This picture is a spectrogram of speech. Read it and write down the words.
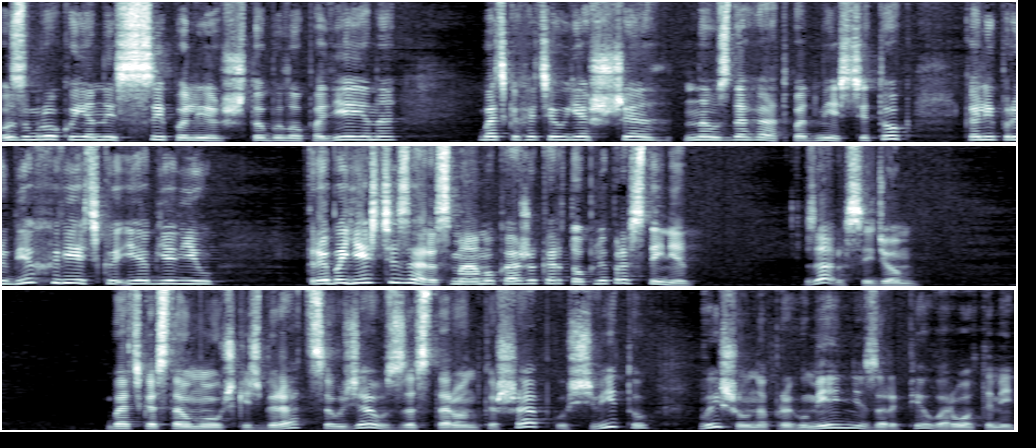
У змроку яны сыпалі што было павеяна бацька хацеў яшчэ наўздагад падмесці ток калі прыбег хведька і аб'явіў трэба есці зараз маму кажа картопля прастыне. Зараз ідём бацька стаў моўчкі збірацца ўзяў з-за старонка шапку світу выйшаў на прыгуменне зарыпеў варотамі.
